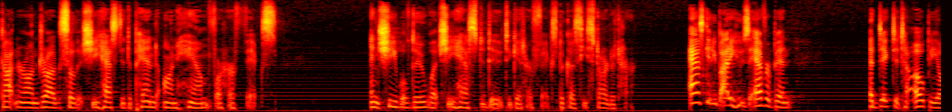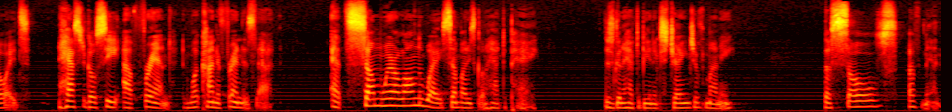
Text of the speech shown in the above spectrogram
gotten her on drugs so that she has to depend on him for her fix. And she will do what she has to do to get her fixed because he started her. Ask anybody who's ever been addicted to opioids has to go see a friend. And what kind of friend is that? At somewhere along the way, somebody's going to have to pay. There's going to have to be an exchange of money. The souls of men.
